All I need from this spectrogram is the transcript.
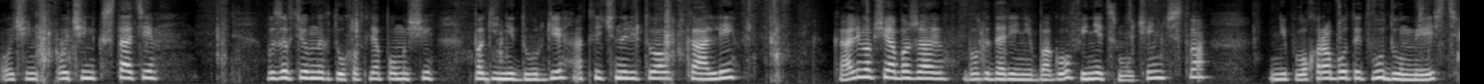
Очень, очень, кстати, Вызов темных духов для помощи богини Дурги. Отличный ритуал. Кали. Кали вообще обожаю. Благодарение богов. Венец мученичества. Неплохо работает. Вуду месть.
